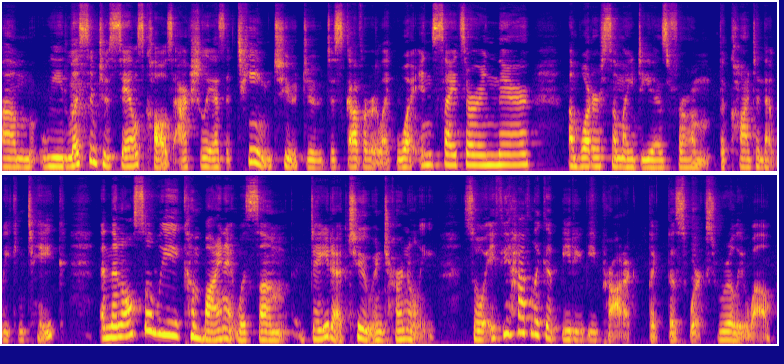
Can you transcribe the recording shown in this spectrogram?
um, we listen to sales calls actually as a team to, to discover like what insights are in there, and what are some ideas from the content that we can take. And then also we combine it with some data too internally. So if you have like a B2B product, like this works really well,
